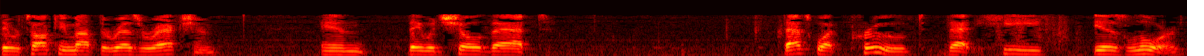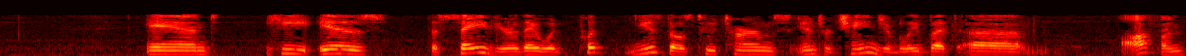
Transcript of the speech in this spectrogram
they were talking about the resurrection, and they would show that that's what proved that he is Lord and he is the Savior. They would put use those two terms interchangeably, but uh, often,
